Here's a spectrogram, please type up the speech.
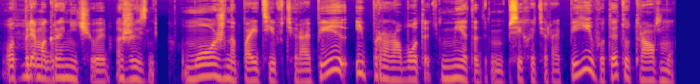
вот прям ограничивает жизнь, можно пойти в терапию и проработать методами психотерапии вот эту травму,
